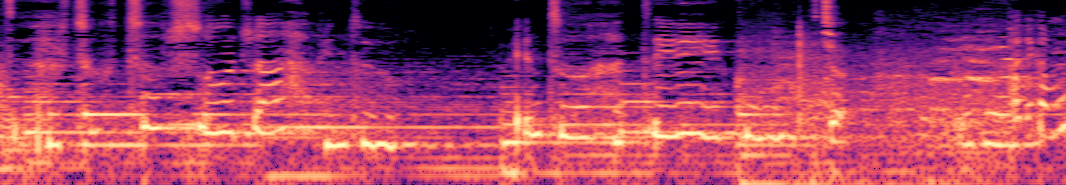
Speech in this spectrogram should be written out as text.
Tertutup sudah pintu Pintu hatiku Ica. Adek kamu?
